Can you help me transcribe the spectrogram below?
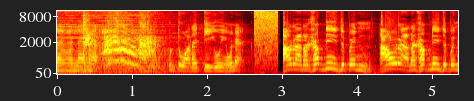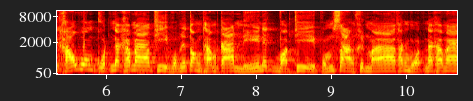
ลาลาลาอ้าคุณตัวอะไรตีกูอย่างวะเนี่ย เอาล่ะนะครับนี่จะเป็นเอาล่ะนะครับนี่จะเป็นเขาวงกฏนะครับนะที่ผมจะต้องทำการหนีเน็กบอทที่ผมสร้างขึ้นมาทั้งหมดนะครับนะ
